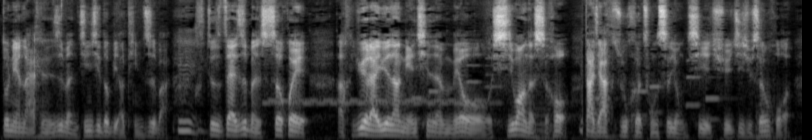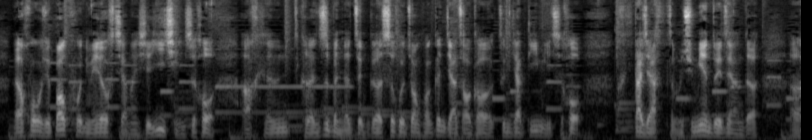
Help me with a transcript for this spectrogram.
多年来，可能日本经济都比较停滞吧，嗯，就是在日本社会啊、越来越让年轻人没有希望的时候，大家如何重拾勇气去继续生活。然后我觉得包括里面又讲了一些疫情之后啊，可能可能日本的整个社会状况更加糟糕、更加低迷之后，大家怎么去面对这样的呃，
